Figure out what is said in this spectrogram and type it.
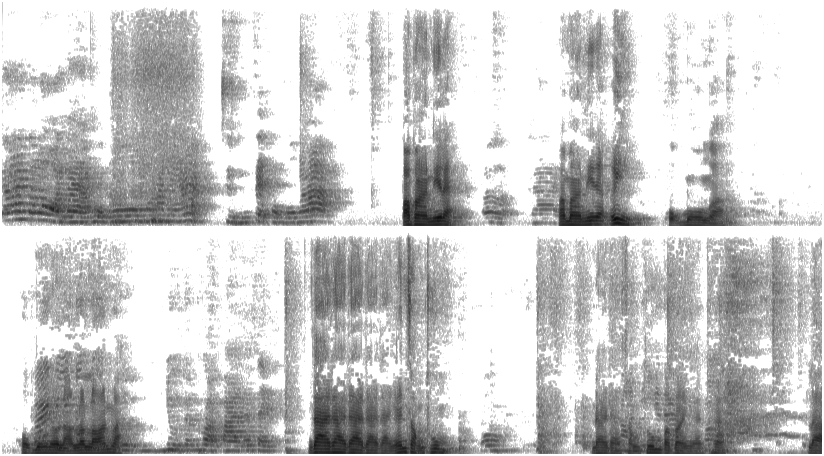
ได้ตลอดแหละหกโมงประมาณเนี้ยถึงเจ็ดหกโมงก็ละประมาณนี้แหละเออได้ประมาณนี้แหละเอ้ยหกโมงเหรอ หกโมงเราหลังร้อนๆว่ะ อยู่จนกว่าปลาจะเสร็จได้ได้ได้ได้ได้งั้นสองทุ่ม โอ้ได้ได้สองทุ่มประมาณนั้นฮะละ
